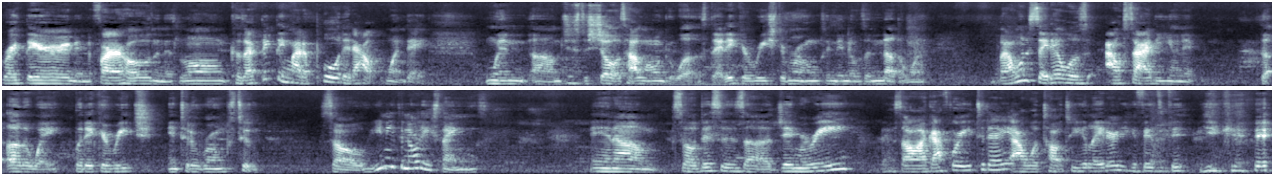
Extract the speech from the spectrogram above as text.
right there and then the fire hose and it's long because I think they might have pulled it out one day when um, just to show us how long it was that it could reach the rooms and then there was another one but I want to say that was outside the unit the other way but it can reach into the rooms too so you need to know these things and um, so this is uh, J Marie that's all I got for you today. I will talk to you later. You can visit you can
